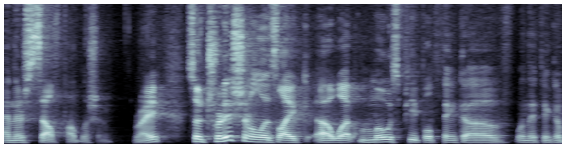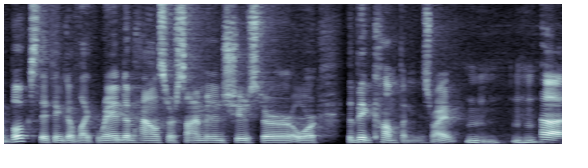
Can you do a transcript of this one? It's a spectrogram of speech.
and there's self-publishing. Right. So traditional is like uh, what most people think of when they think of books. They think of like Random House or Simon and Schuster or the big companies. Right. Uh,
